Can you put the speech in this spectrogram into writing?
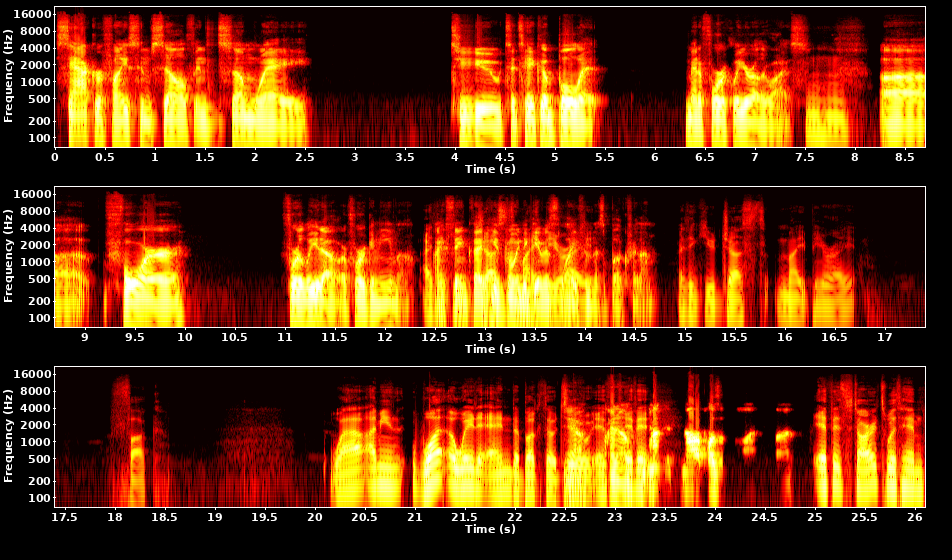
sacrifice himself in some way to to take a bullet, metaphorically or otherwise, hmm uh, for for Leto or for Ghanima. I I think think, that he's going to give his life in this book for them. i think you just might be right fuck wow i mean what a way to end a book though too Yeah, if, I know. if it not, it's not a pleasant. if it starts with him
